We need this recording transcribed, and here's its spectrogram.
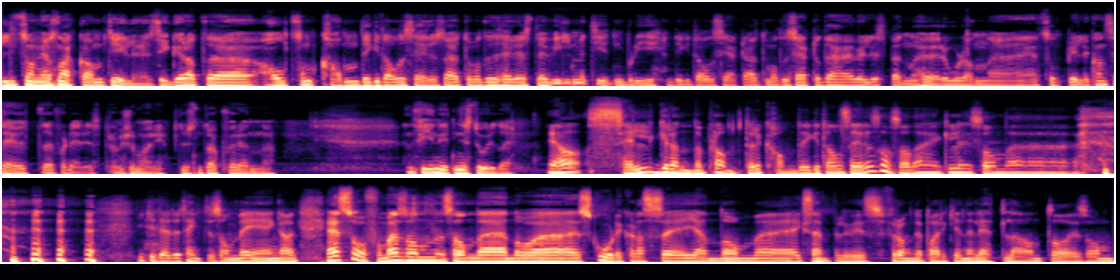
Litt som vi har snakka om tidligere, Sigurd, at uh, alt som kan digitaliseres og automatiseres, det vil med tiden bli digitalisert og automatisert. Og det er veldig spennende å høre hvordan uh, et sånt bilde kan se ut for deres bransje, Mari. Tusen takk for en, en fin liten historie der. Ja, selv grønne planter kan digitaliseres, altså. Det er egentlig sånn eh, Ikke det du tenkte sånn med en gang. Jeg så for meg sånn, sånn eh, nå skoleklasse gjennom eh, eksempelvis Frognerparken eller et eller annet, og liksom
